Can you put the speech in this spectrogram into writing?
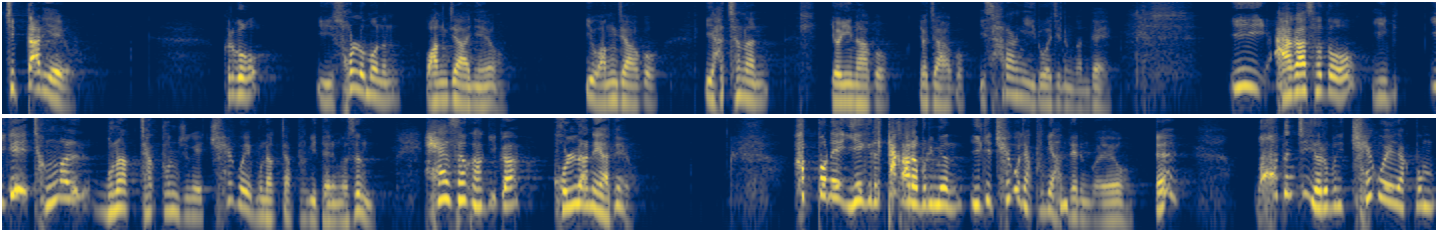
집 딸이에요. 그리고 이 솔로몬은 왕자 아니에요. 이 왕자하고 이 하천한 여인하고 여자하고 이 사랑이 이루어지는 건데 이 아가서도 이, 이게 정말 문학 작품 중에 최고의 문학 작품이 되는 것은 해석하기가 곤란해야 돼요. 한 번에 이 얘기를 딱 알아버리면 이게 최고 작품이 안 되는 거예요. 예? 뭐든지 여러분이 최고의 작품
